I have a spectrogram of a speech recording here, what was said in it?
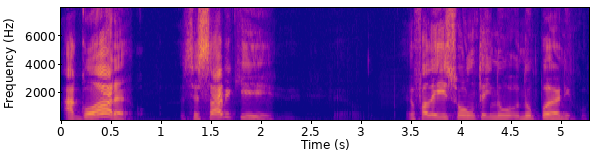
Agora, você sabe que. Eu falei isso ontem no, no Pânico.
